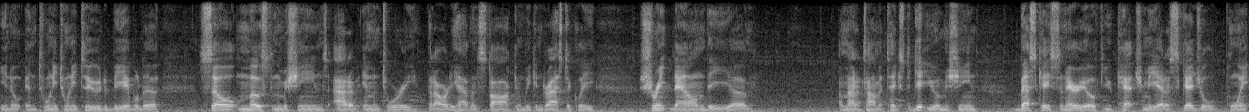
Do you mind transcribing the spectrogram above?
you know, in 2022 to be able to sell most of the machines out of inventory that I already have in stock and we can drastically shrink down the uh, amount of time it takes to get you a machine. Best case scenario, if you catch me at a scheduled point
